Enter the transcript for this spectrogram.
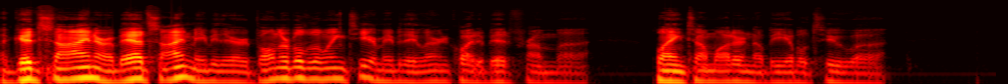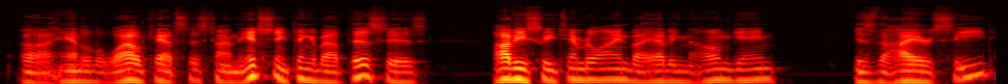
a good sign or a bad sign. Maybe they're vulnerable to the wing T, or maybe they learned quite a bit from uh, playing Tumwater, and they'll be able to uh, uh, handle the Wildcats this time. The interesting thing about this is obviously Timberline, by having the home game, is the higher seed,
